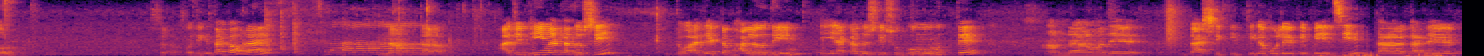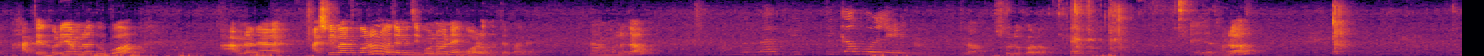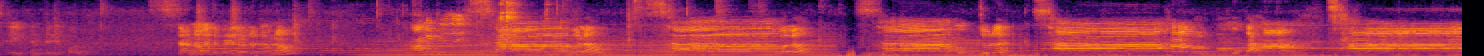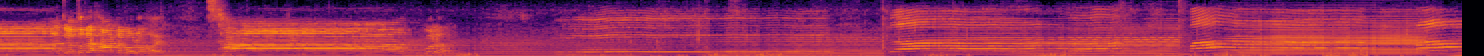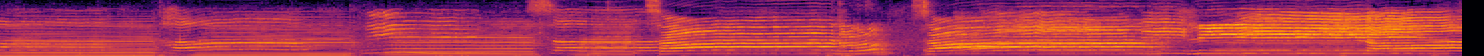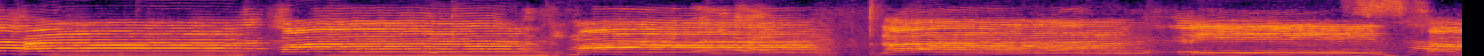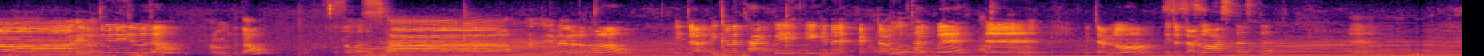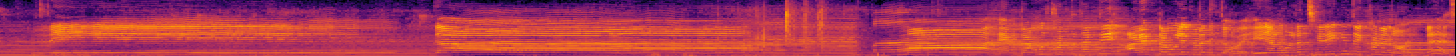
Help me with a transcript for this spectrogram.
বলো। চলো ওইদিকে তাকাও রায় না দাঁড়াও। আজ ভীম একাদশী তো আজ একটা ভালো দিন। এই একাদশী শুভ মুহূর্তে আমরা আমাদের দাসী কীর্তিকা বলেকে পেয়েছি। তার গানের হাতে করে আমরা দেবো আপনারা আশীর্বাদ করুন ও যেন জীবনে অনেক বড় হতে পারে। নাম বলে দাও। না শুরু করো। এটা ধরো। এইখান থেকে করো টানো এটা ব্যালোটা টানো। আমি সা বলো। সা বলো। সা মুখ জোরে। সা হাঁ মুখটা হাঁ। সা এখানে একটা আঙুল থাকবে হ্যাঁ। টানো এটা টানো আস্তে আস্তে। হ্যাঁ। রে এই আঙুলটা ছেড়েই কিন্তু এখানে নয়, বেশ।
